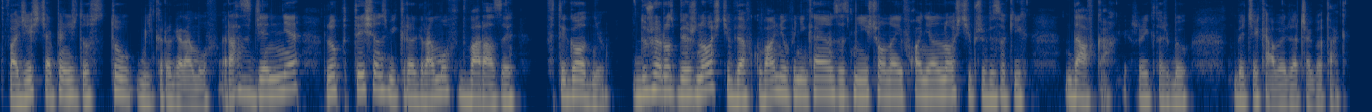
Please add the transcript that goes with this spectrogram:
25 do 100 mikrogramów raz dziennie lub 1000 mikrogramów dwa razy w tygodniu. Duże rozbieżności w dawkowaniu wynikają ze zmniejszonej wchłanialności przy wysokich dawkach, jeżeli ktoś byłby ciekawy, dlaczego tak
